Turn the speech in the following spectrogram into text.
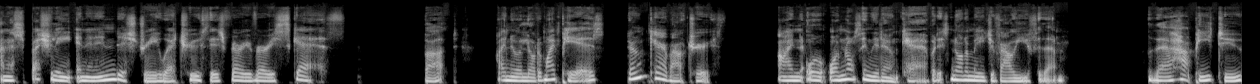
And especially in an industry where truth is very, very scarce. But I know a lot of my peers don't care about truth. I or I'm not saying they don't care, but it's not a major value for them. They're happy to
